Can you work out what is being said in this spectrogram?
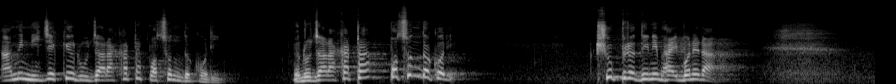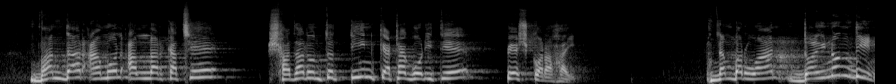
আমি নিজেকে রোজা রাখাটা পছন্দ করি। রোজা রাখাটা পছন্দ করি। সুপ্রিয় দিনী ভাই বোনেরা বান্দার আমল আল্লাহর কাছে সাধারণত তিন ক্যাটাগরিতে পেশ করা হয়। নাম্বার ওয়ান দৈনন্দিন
